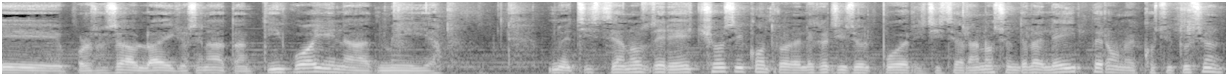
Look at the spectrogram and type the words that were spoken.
Eh, por eso se habla de ellos en la Edad Antigua y en la Edad Media. No existían los derechos y controlar el ejercicio del poder, existía la noción de la ley, pero no hay constitución.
